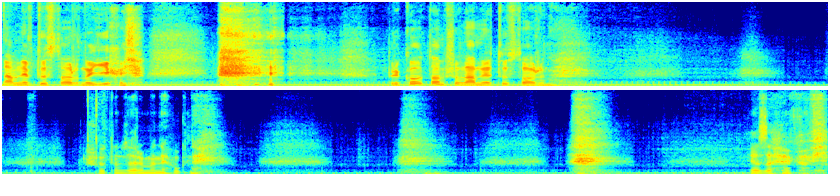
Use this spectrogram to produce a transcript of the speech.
Нам не в ту сторону їхати. Прикол в тому, що нам не в ту сторону. Що там зараз мене гукне? Я захекався.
